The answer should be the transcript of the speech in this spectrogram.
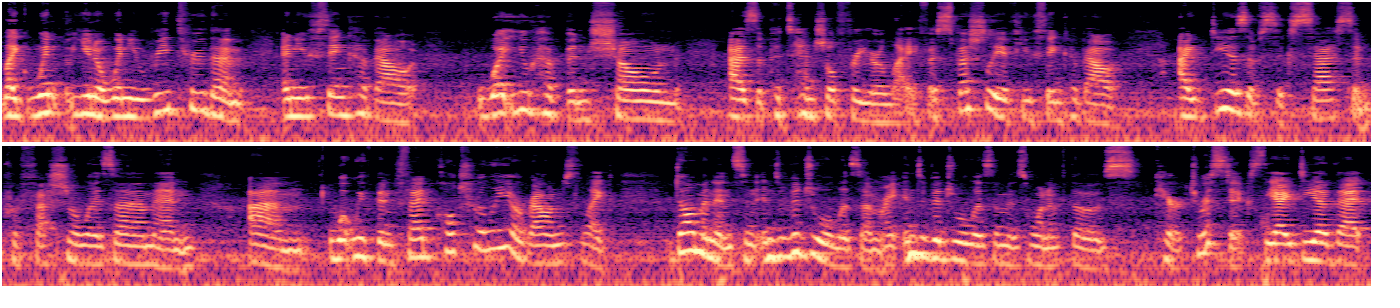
Like when you know when you read through them and you think about what you have been shown as a potential for your life especially if you think about ideas of success and professionalism and um, what we've been fed culturally around like dominance and individualism right? Individualism is one of those characteristics. The idea that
